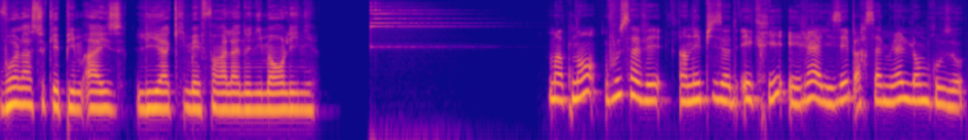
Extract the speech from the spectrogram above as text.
Voilà ce qu'est Pimize, l'IA qui met fin à l'anonymat en ligne. Maintenant, vous savez, un épisode écrit et réalisé par Samuel Lambrouzo.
